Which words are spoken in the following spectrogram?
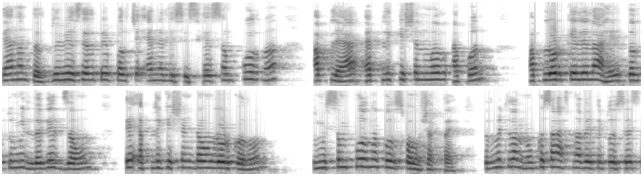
त्यानंतर प्रिव्हियस इयर पेपरचे अनालिसिस हे संपूर्ण आपल्या ऍप्लिकेशनवर आपण अपलोड केलेलं आहे. तर तुम्ही लगेच जाऊन ते ऍप्लिकेशन डाउनलोड करून तुम्ही संपूर्ण कोर्स पाहू शकताय. तर मित्रांनो कसं असणार आहे ती प्रोसेस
